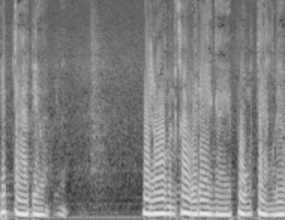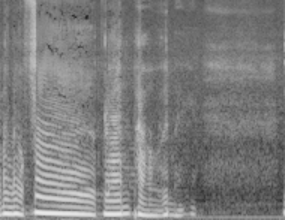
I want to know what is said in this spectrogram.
พริบตาเดียวไม่รู้มันเข้าไปได้ยังไงปรุงแต่งเร็วมันเลยฟืบร้อนเผาขึ้นมาโย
